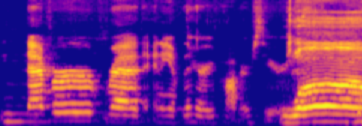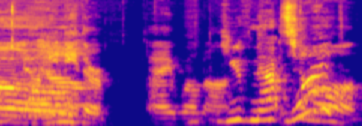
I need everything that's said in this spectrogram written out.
never read any of the Harry Potter series. Whoa. yeah, Yeah. me neither. I will not. You've not It's too what? long.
